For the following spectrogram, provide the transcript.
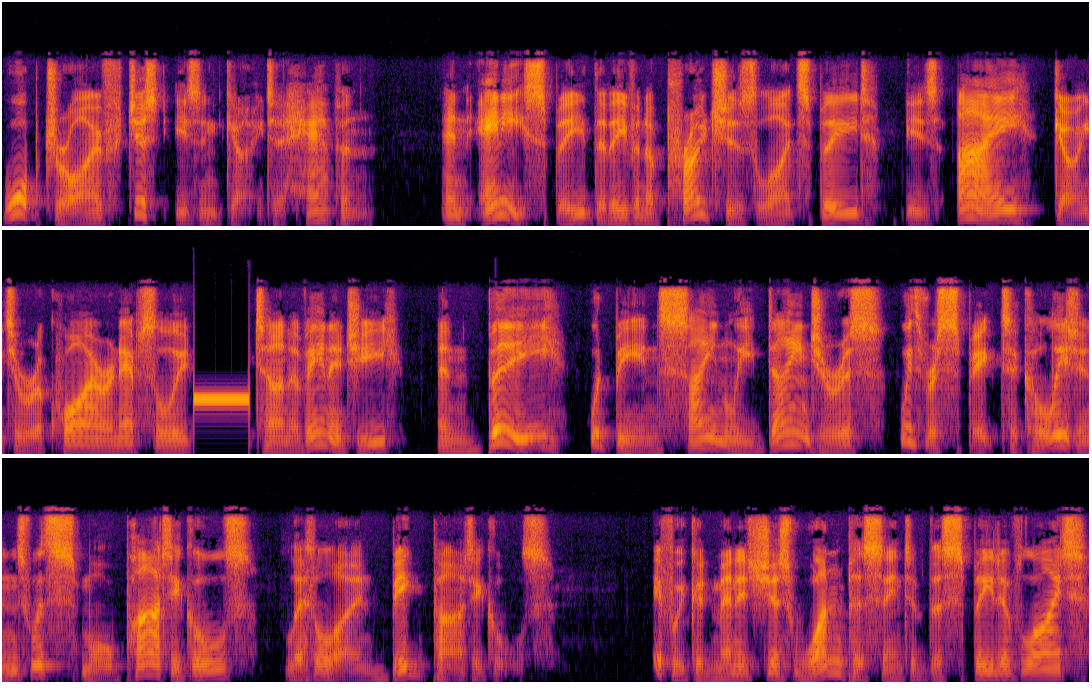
warp drive just isn't going to happen. And any speed that even approaches light speed is A, going to require an absolute ton of energy, and B, would be insanely dangerous with respect to collisions with small particles, let alone big particles. If we could manage just 1% of the speed of light,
